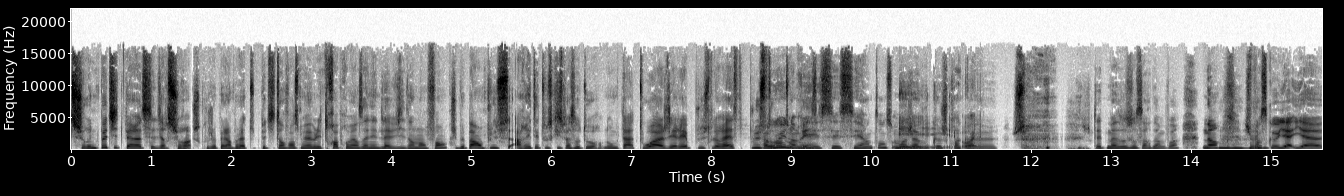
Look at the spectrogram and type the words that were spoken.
sur une petite période, c'est-à-dire sur ce que j'appelle un peu la toute petite enfance, mais même les trois premières années de la vie d'un enfant, tu peux pas en plus arrêter tout ce qui se passe autour. Donc, t'as toi à gérer, plus le reste, plus Ah ton oui, non, entreprise. mais c'est intense. Moi, j'avoue que je crois ouais. que. Je... peut-être maso sur certains points. Non, je pense qu'il y a, y a.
